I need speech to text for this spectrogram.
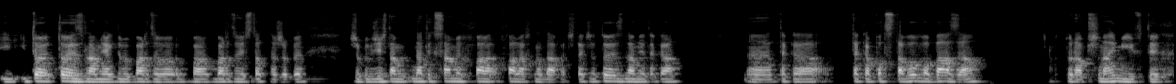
I, to, to jest dla mnie jak gdyby bardzo, bardzo istotne, żeby, żeby gdzieś tam na tych samych falach nadawać. Także to jest dla mnie taka, e, taka, taka podstawowa baza, która przynajmniej w tych,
